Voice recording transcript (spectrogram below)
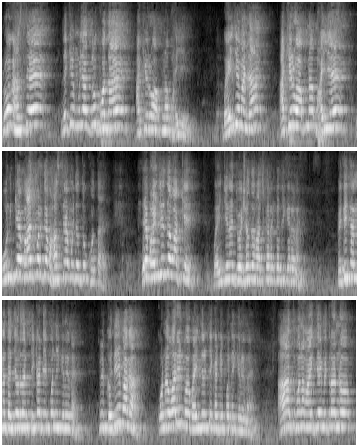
लोग हंसते हैं लेकिन मुझे दुख होता है आखिर वो अपना भाई है. बहन जी म्हणला आखिर वो अपना भाई है उनके बात पर जब हंसते हैं मुझे दुख होता है. हे बहिणजीचं वाक्य आहे. बहिणजीने द्वेषाचं राजकारण कधी केलं नाही. कधी त्यांना त्यांच्यावर टीका टिप्पणी केली नाही तुम्ही कधीही बघा कोणावरही ब- टीका टिप्पणी केली नाही. आज तुम्हाला माहिती आहे मित्रांनो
